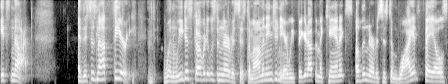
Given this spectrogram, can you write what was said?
It's not and this is not theory. When we discovered it was the nervous system, I'm an engineer. We figured out the mechanics of the nervous system, why it fails,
